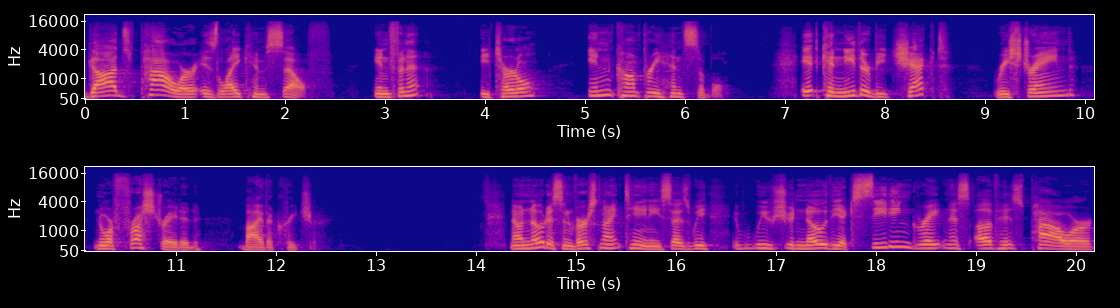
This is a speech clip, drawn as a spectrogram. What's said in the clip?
God's power is like himself infinite, eternal, incomprehensible it can neither be checked, restrained, nor frustrated by the creature. Now, notice in verse 19, he says we, we should know the exceeding greatness of his power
